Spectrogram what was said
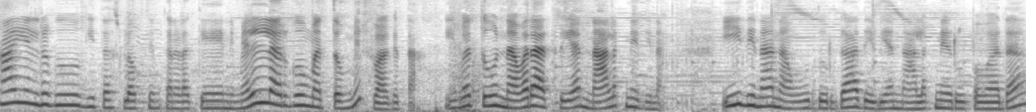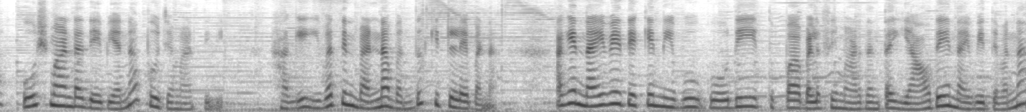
ಹಾಯ್ ಎಲ್ರಿಗೂ ಗೀತಾಸ್ ಬ್ಲಾಗ್ ತಿನ್ ಕನ್ನಡಕ್ಕೆ ನಿಮ್ಮೆಲ್ಲರಿಗೂ ಮತ್ತೊಮ್ಮೆ ಸ್ವಾಗತ. ಇವತ್ತು ನವರಾತ್ರಿಯ ನಾಲ್ಕನೇ ದಿನ. ಈ ದಿನ ನಾವು ದುರ್ಗಾದೇವಿಯ ನಾಲ್ಕನೇ ರೂಪವಾದ ಕೂಷ್ಮಾಂಡ ದೇವಿಯನ್ನು ಪೂಜೆ ಮಾಡ್ತೀವಿ. ಹಾಗೆ ಇವತ್ತಿನ ಬಣ್ಣ ಬಂದು ಕಿತ್ತಳೆ ಬಣ್ಣ. ಹಾಗೆ ನೈವೇದ್ಯಕ್ಕೆ ನೀವು ಗೋಧಿ, ತುಪ್ಪ ಬಳಸಿ ಮಾಡಿದಂಥ ಯಾವುದೇ ನೈವೇದ್ಯವನ್ನು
